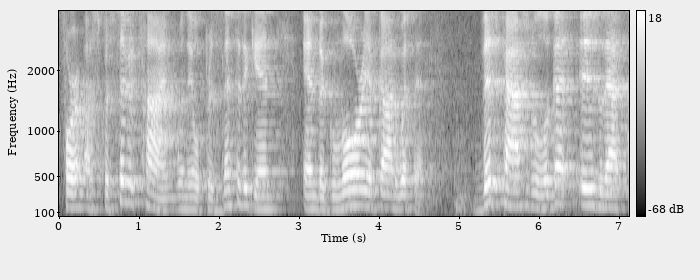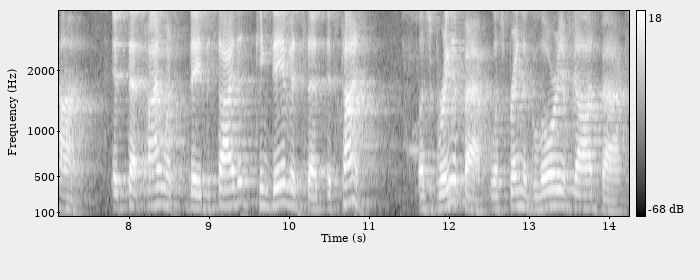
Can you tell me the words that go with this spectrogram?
for a specific time when they will present it again and the glory of God with it. This passage we'll look at is that time. It's that time when they decided, King David said, it's time. Let's bring it back. Let's bring the glory of God back.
